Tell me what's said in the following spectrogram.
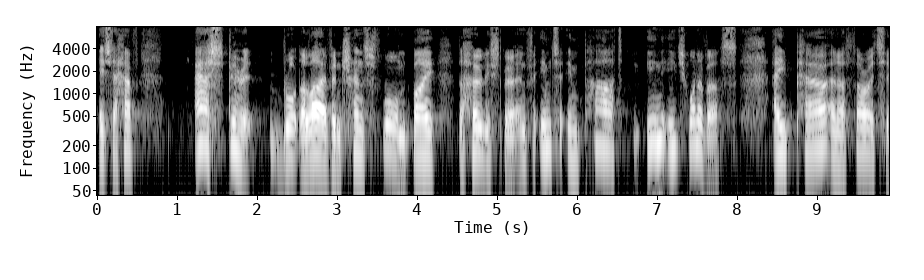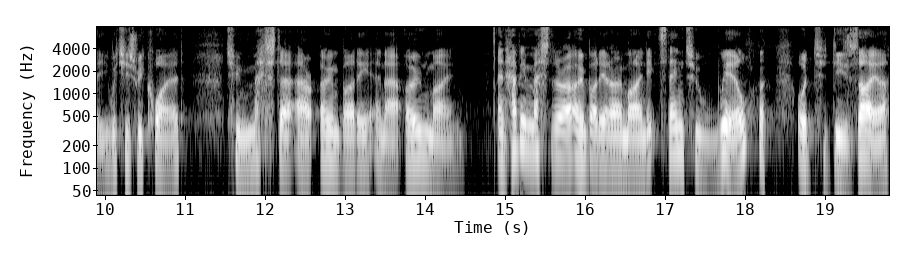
It's to have our spirit brought alive and transformed by the Holy Spirit, and for Him to impart in each one of us a power and authority which is required to master our own body and our own mind. And having mastered our own body and our own mind, it's then to will or to desire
